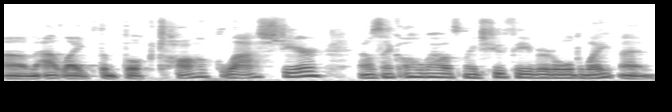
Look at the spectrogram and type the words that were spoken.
um, at like the book talk last year, and I was like, oh wow, it's my two favorite old white men.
